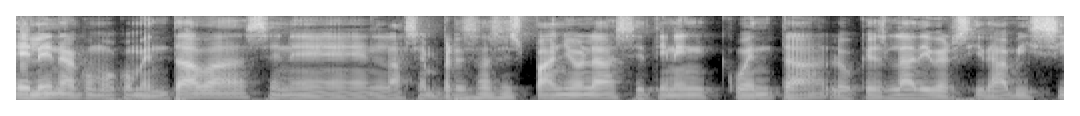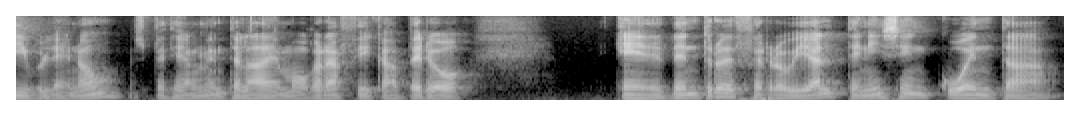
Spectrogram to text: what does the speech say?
Elena, como comentabas, en, las empresas españolas se tiene en cuenta lo que es la diversidad visible, ¿no? Especialmente la demográfica, pero eh, dentro de Ferrovial, ¿tenéis en cuenta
